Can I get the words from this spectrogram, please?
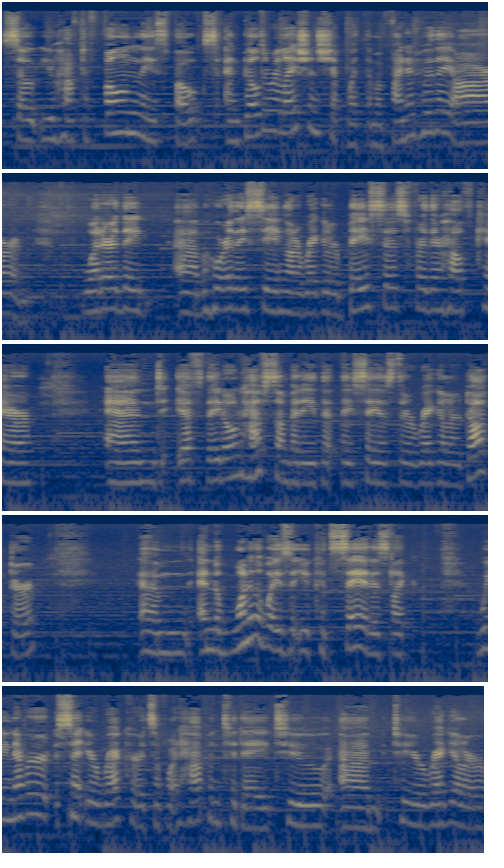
So you have to phone these folks and build a relationship with them and find out who they are and what are they um, who are they seeing on a regular basis for their health care and if they don't have somebody that they say is their regular doctor, um, and the, one of the ways that you could say it is like, we never sent your records of what happened today to um, to your regular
